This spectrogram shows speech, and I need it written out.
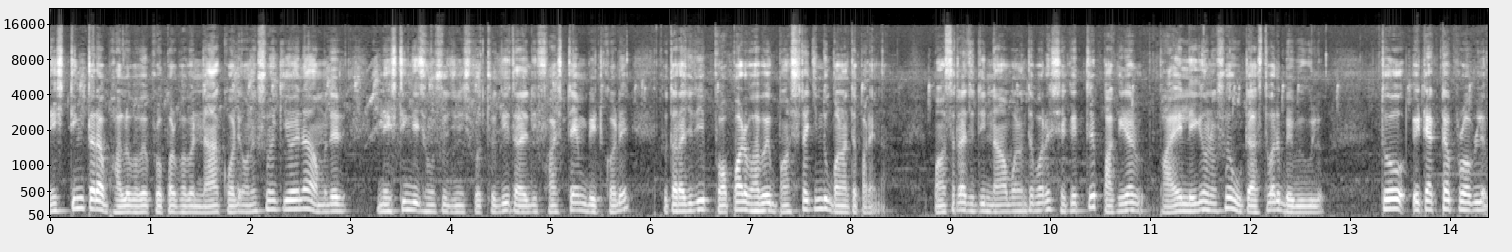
নেস্টিং তারা ভালোভাবে প্রপারভাবে না করে, অনেক সময় কী হয় না, আমাদের নেস্টিং যে সমস্ত জিনিসপত্র দিয়ে তারা যদি ফার্স্ট টাইম ব্রিড করে, তো তারা যদি প্রপারভাবে বাসাটা কিন্তু বানাতে পারে না। বাসাটা যদি না বানাতে পারে, সেক্ষেত্রে পাখিরার পায়ে লেগে অনেক সময় উঠে আসতে পারে বেবিগুলো তো এটা একটা প্রবলেম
